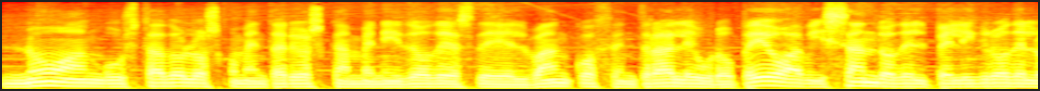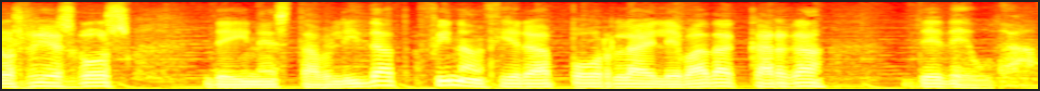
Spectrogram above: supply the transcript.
No han gustado los comentarios que han venido desde el Banco Central Europeo avisando del peligro de los riesgos de inestabilidad financiera por la elevada carga de deuda.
